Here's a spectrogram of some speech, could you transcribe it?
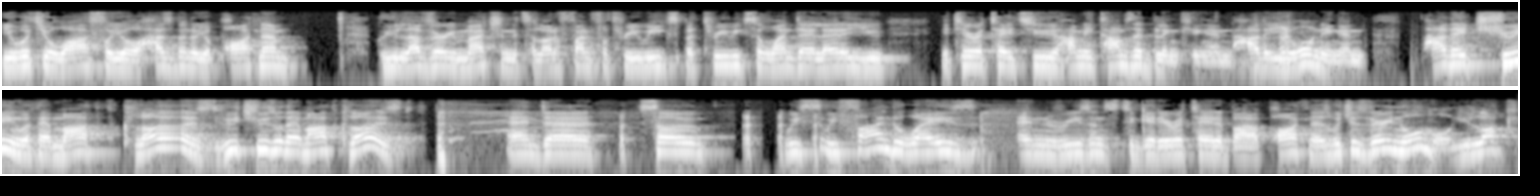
you're with your wife or your husband or your partner who you love very much, and it's a lot of fun for three weeks. But three weeks and one day later, you it irritates you how many times they're blinking and how they're yawning and how they're chewing with their mouth closed. Who chews with their mouth closed? And uh, so we we find ways and reasons to get irritated by our partners, which is very normal. You lock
